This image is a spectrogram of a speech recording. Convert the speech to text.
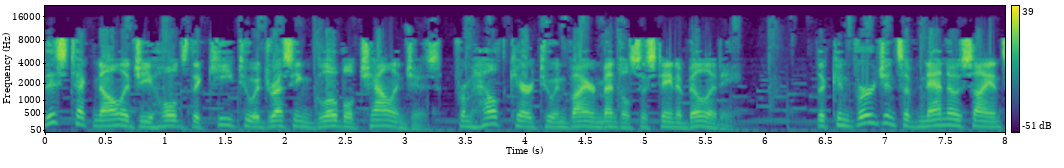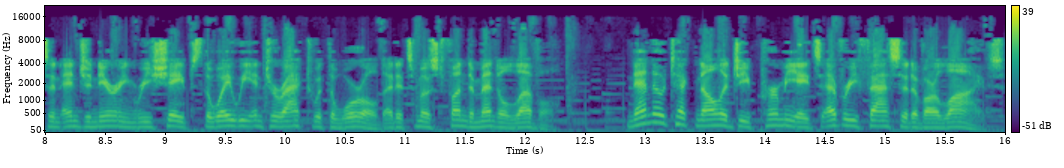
This technology holds the key to addressing global challenges, from healthcare to environmental sustainability. The convergence of nanoscience and engineering reshapes the way we interact with the world at its most fundamental level. Nanotechnology permeates every facet of our lives,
